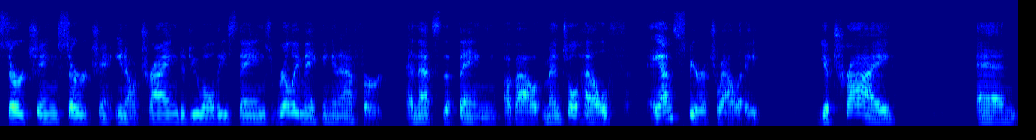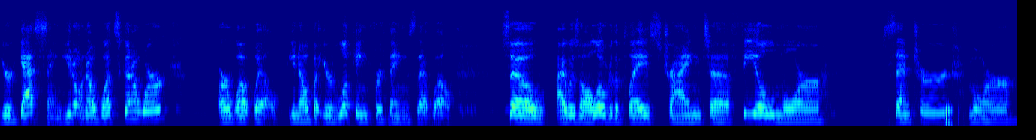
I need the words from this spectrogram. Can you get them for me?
searching, searching, you know, trying to do all these things, really making an effort. And that's the thing about mental health and spirituality. You try and you're guessing. You don't know what's going to work or what will, you know, but you're looking for things that will. So I was all over the place trying to feel more centered, more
